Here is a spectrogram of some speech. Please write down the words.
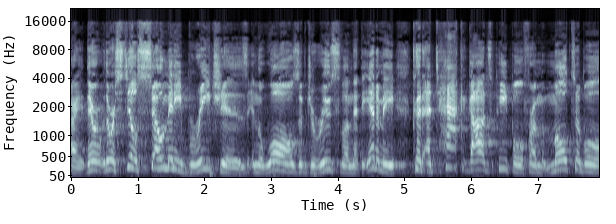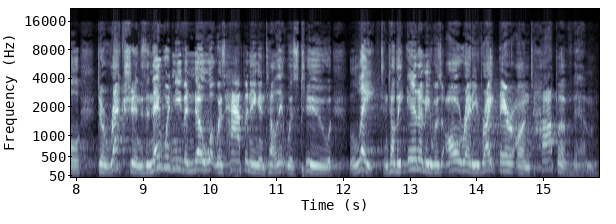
All right, there, there were still so many breaches in the walls of Jerusalem that the enemy could attack God's people from multiple directions, and they wouldn't even know what was happening until it was too late, until the enemy was already right there on top of them.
